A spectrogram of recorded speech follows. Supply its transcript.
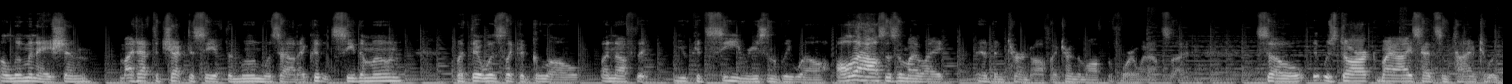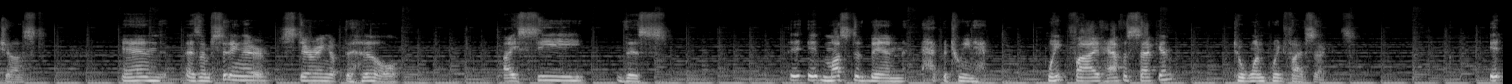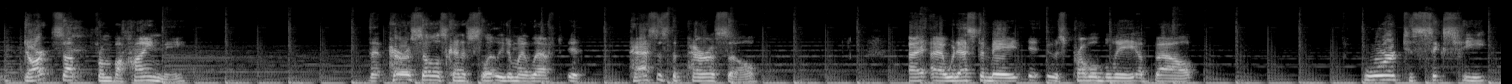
illumination. I'd have to check to see if the moon was out. I couldn't see the moon, but there was like a glow enough that you could see reasonably well. All the houses in my light had been turned off. I turned them off before I went outside. So it was dark. My eyes had some time to adjust. And as I'm sitting there staring up the hill, I see this. It, it must have been between 0.5, half a second, to 1.5 seconds. It darts up from behind me. That parasol is kind of slightly to my left. It passes the parasol. I, I would estimate it, it was probably about four to six feet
